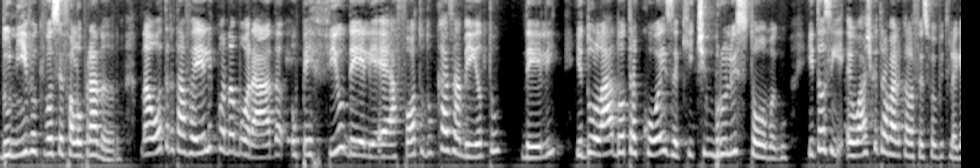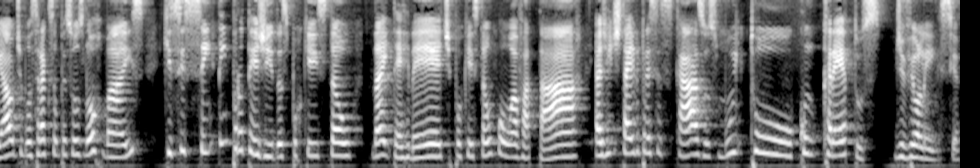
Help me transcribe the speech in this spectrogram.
do nível que você falou pra Nana. Na outra tava ele com a namorada, o perfil dele é a foto do casamento dele e do lado outra coisa que te embrulha o estômago. Então, assim, eu acho que o trabalho que ela fez foi muito legal de mostrar que são pessoas normais que se sentem protegidas porque estão na internet, porque estão com o avatar. A gente está indo para esses casos muito concretos de violência.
